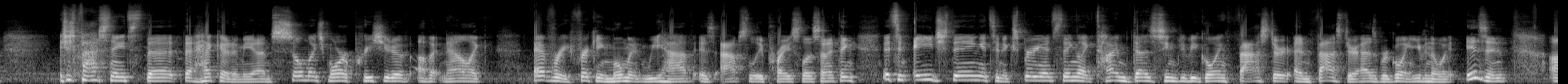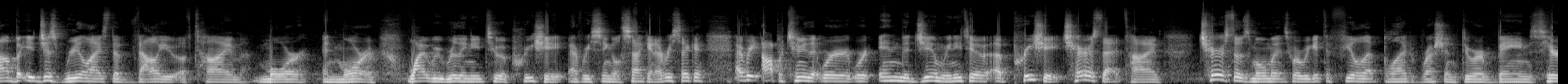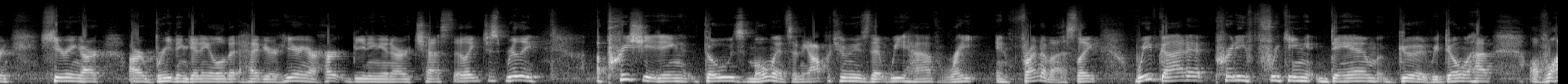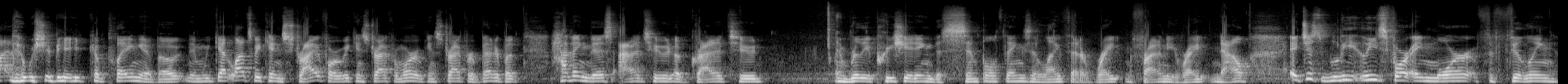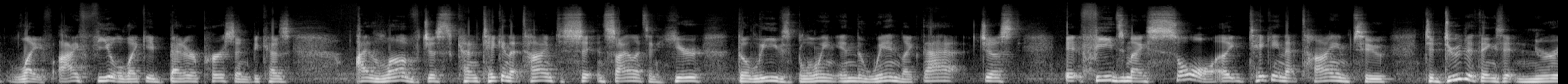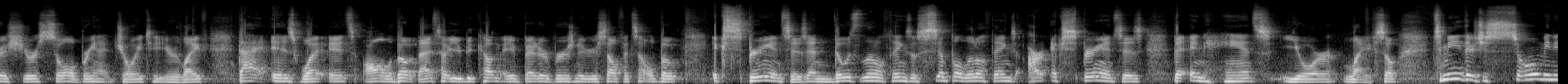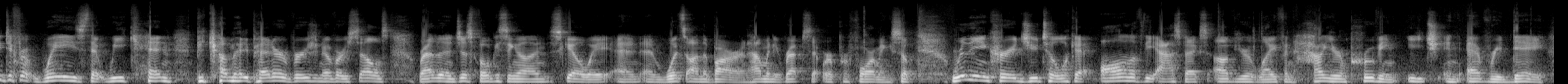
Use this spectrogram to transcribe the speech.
It just fascinates the the heck out of me, and I'm so much more appreciative of it now. Like every freaking moment we have is absolutely priceless. And I think it's an age thing, it's an experience thing. Like time does seem to be going faster and faster as we're going, even though it isn't. Um, but you just realize the value of time more and more and why we really need to appreciate every single second. Every second, every opportunity that we're, we're in the gym, we need to appreciate, cherish that time, cherish those moments where we get to feel that blood rushing through our veins, hearing, hearing our, our breathing getting a little bit heavier, hearing our heart beating in our chest. They're like just really appreciating those moments and the opportunities that we have right in front of us. Like, we've got it pretty freaking damn good. We don't have a lot that we should be complaining about, and we get lots we can strive for. We can strive for more, we can strive for better, but having this attitude of gratitude and really appreciating the simple things in life that are right in front of me right now, it just leads for a more fulfilling life. I feel like a better person because I love just kind of taking that time to sit in silence and hear the leaves blowing in the wind like that just it feeds my soul like taking that time to to do the things that nourish your soul bring that joy to your life. That is what it's all about. That's how you become a better version of yourself. It's all about experiences and those little things those simple little things are experiences that enhance your life. So to me there's just so many different ways that we can become a better version of ourselves rather than just focusing on scale weight and and what's on the bar and how many reps that we're performing. So really encourage you to look at all of the aspects of your life and how you're improving each and every day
